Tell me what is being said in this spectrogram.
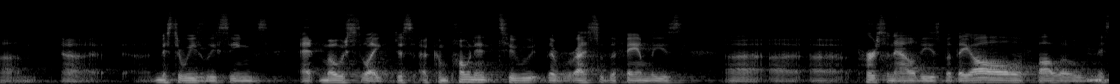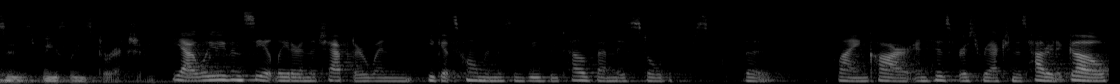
Um, uh, uh, Mr. Weasley seems at most like just a component to the rest of the family's uh, uh, uh, personalities, but they all follow Mrs. Weasley's direction. Yeah, well, you even see it later in the chapter when he gets home and Mrs. Weasley tells them they stole the, the flying car, and his first reaction is, How did it go?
